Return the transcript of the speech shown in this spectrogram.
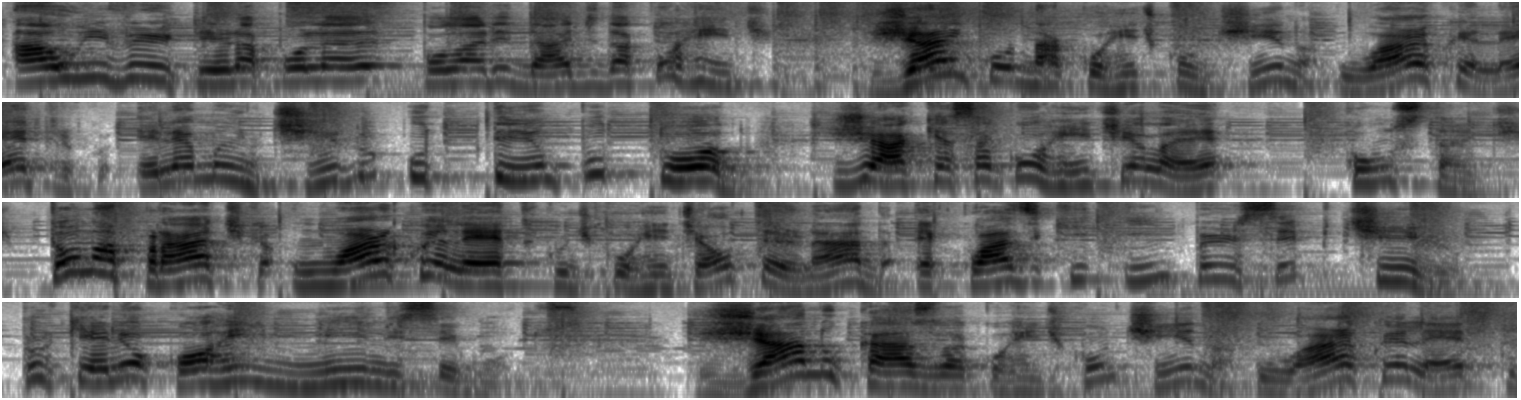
ao inverter a polaridade da corrente. Já na corrente contínua, o arco elétrico ele é mantido o tempo todo, já que essa corrente ela é constante. Então, na prática, um arco elétrico de corrente alternada é quase que imperceptível, porque ele ocorre em milissegundos. Já no caso da corrente contínua, o arco elétrico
